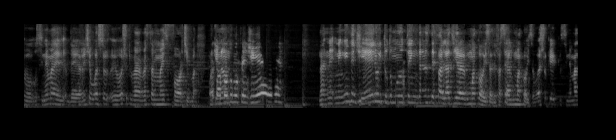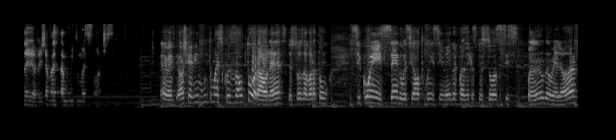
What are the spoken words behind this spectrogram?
O, o cinema de guerrilha eu acho, eu acho que vai, vai estar mais forte. Porque não... todo mundo tem dinheiro, né? Ninguém tem dinheiro e todo mundo tem ganas de falar de alguma coisa, de fazer alguma coisa. Eu acho que o cinema de guerrilha vai estar muito mais forte. Sim. É, eu acho que vai vir muito mais coisas autoral, né? As pessoas agora estão se conhecendo, esse autoconhecimento vai fazer que as pessoas se expandam melhor.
